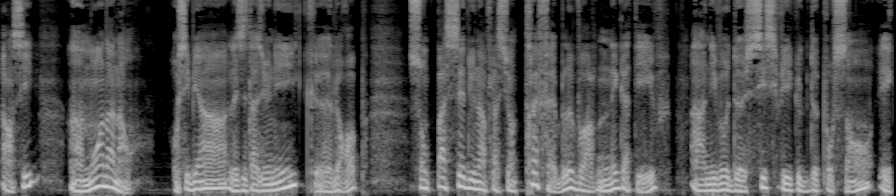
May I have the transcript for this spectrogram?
Ainsi, en moins d'un an, aussi bien les États-Unis que l'Europe sont passés d'une inflation très faible, voire négative, à un niveau de 6,2% et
